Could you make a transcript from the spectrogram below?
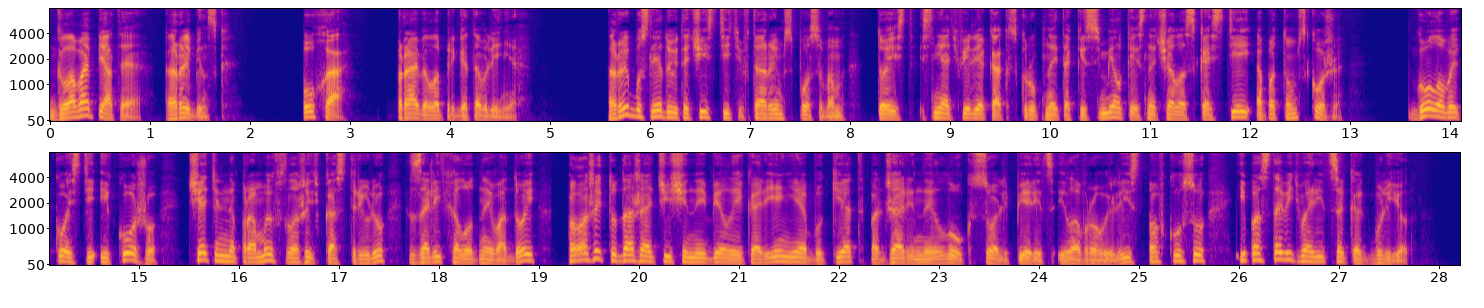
Глава 5. Рыбинск. Уха. Правила приготовления. Рыбу следует очистить вторым способом, то есть снять филе как с крупной, так и с мелкой сначала с костей, а потом с кожи. Головы, кости и кожу, тщательно промыв, сложить в кастрюлю, залить холодной водой, положить туда же очищенные белые коренья, букет, поджаренный лук, соль, перец и лавровый лист по вкусу и поставить вариться как бульон.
